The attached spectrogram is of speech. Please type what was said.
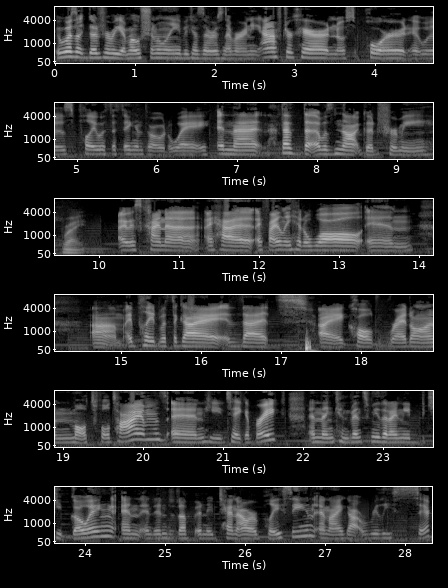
It wasn't good for me emotionally because there was never any aftercare and no support. It was play with the thing and throw it away, and that that that was not good for me. Right. I was kind of. I had. I finally hit a wall and um, I played with the guy that I called red on multiple times, and he'd take a break and then convince me that I needed to keep going. And it ended up in a 10 hour play scene, and I got really sick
